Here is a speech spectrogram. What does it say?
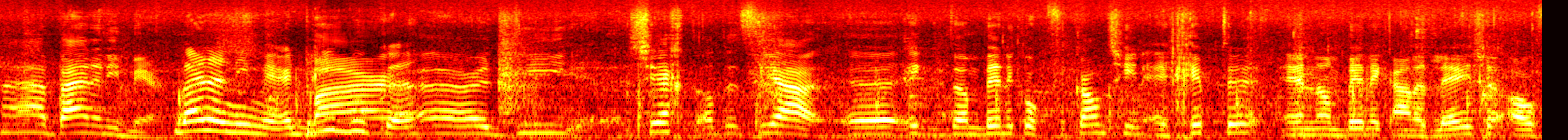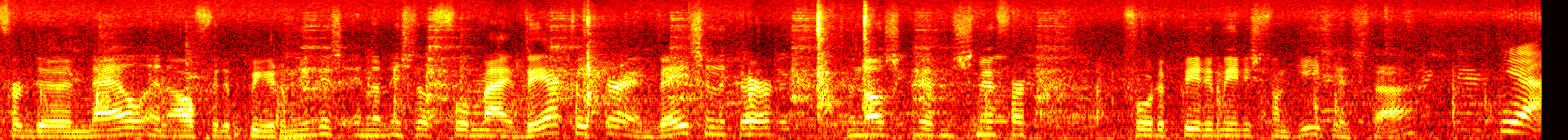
Ah, bijna niet meer. Bijna niet meer. Drie maar boeken. eh, die zegt altijd, ja, eh, ik, dan ben ik op vakantie in Egypte en dan ben ik aan het lezen over de Nijl en over de piramides. En dan is dat voor mij werkelijker en wezenlijker dan als ik met mijn snuffer voor de piramides van Gizeh sta. Ja,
